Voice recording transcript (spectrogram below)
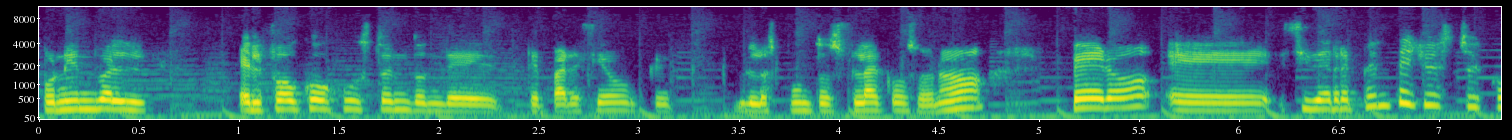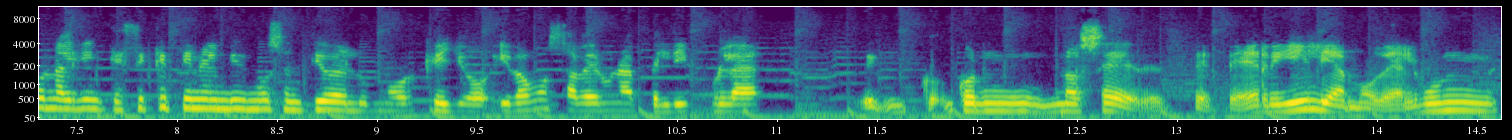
poniendo el, el foco justo en donde te parecieron que los puntos flacos o no. Pero eh, si de repente yo estoy con alguien que sé que tiene el mismo sentido del humor que yo y vamos a ver una película eh, con, no sé, de, de Terry Gilliam o de algún,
